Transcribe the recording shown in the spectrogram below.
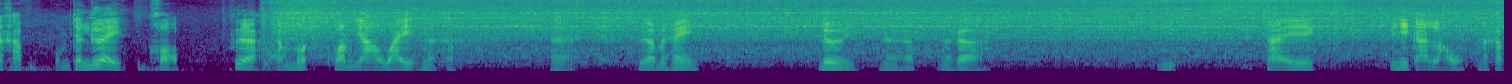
นะครับ ผมจะเลื่อยขอบเพื่อกำหนดความยาวไว้นะครับอ่าเพื่อไม่ให้เลยนะครับ แล้วก็นี่ใช้ วิธีการเหลานะครับ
